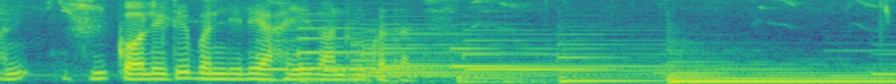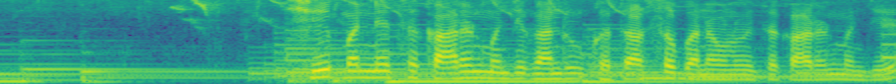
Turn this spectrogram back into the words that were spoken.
आणि ही क्वालिटी बनलेली आहे गांडूळ खताची. शेप बनण्याचं कारण म्हणजे गांडूळ खत असं बनवण्याचं कारण म्हणजे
